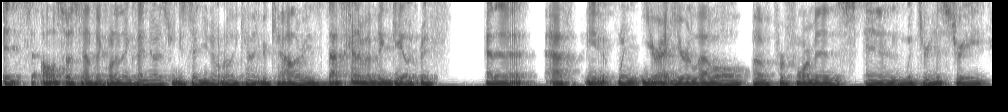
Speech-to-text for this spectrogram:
it's also sounds like one of the things I noticed when you said you don't really count your calories. That's kind of a big deal if at a you know, when you're at your level of performance and with your history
